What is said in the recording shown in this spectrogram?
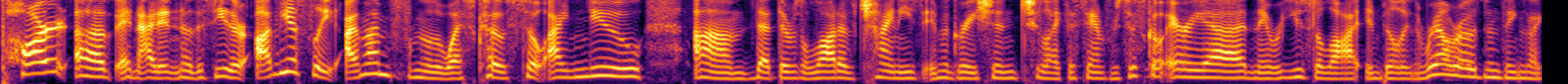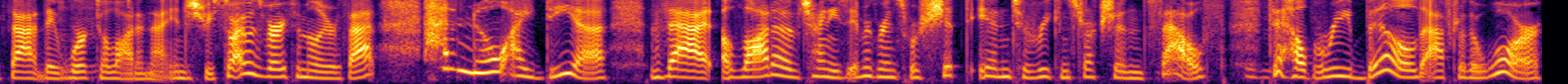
part of, and I didn't know this either. Obviously, I'm, I'm from the West Coast, so I knew um, that there was a lot of Chinese immigration to like the San Francisco area, and they were used a lot in building the railroads and things like that. They worked a lot in that industry. So, I was very familiar with that. Had no idea that a lot of Chinese immigrants were shipped into Reconstruction South mm-hmm. to help rebuild after the war.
